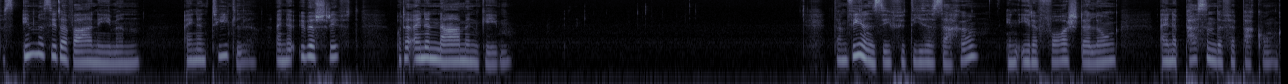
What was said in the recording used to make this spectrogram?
was immer Sie da wahrnehmen, einen Titel, eine Überschrift oder einen Namen geben. Dann wählen Sie für diese Sache in Ihrer Vorstellung eine passende Verpackung.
